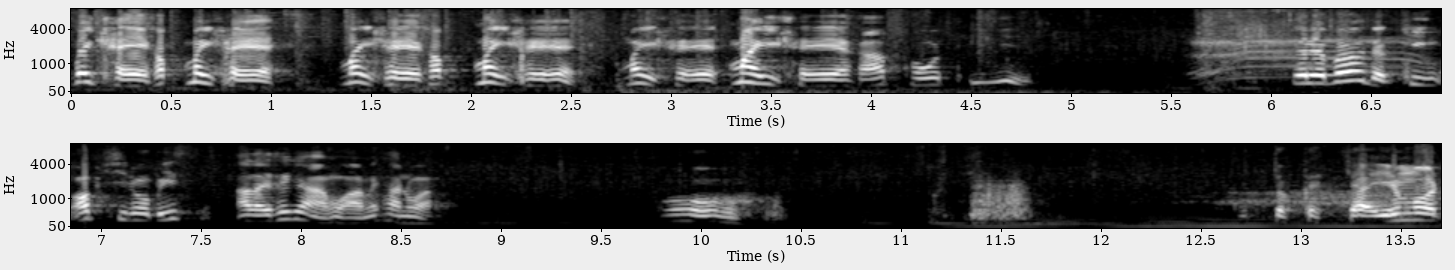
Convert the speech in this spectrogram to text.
ไม่แคร์ครับ ไม่แคร์ไม่แคร์ครับ ไม่แคร์ไม่แคร์ไม่แคร์ครับ โทษที c e l e b r the King of Shinobis อะไรสักอย่างผมอ่านไม่ทันว่ะ โอ้ตกใจหมด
